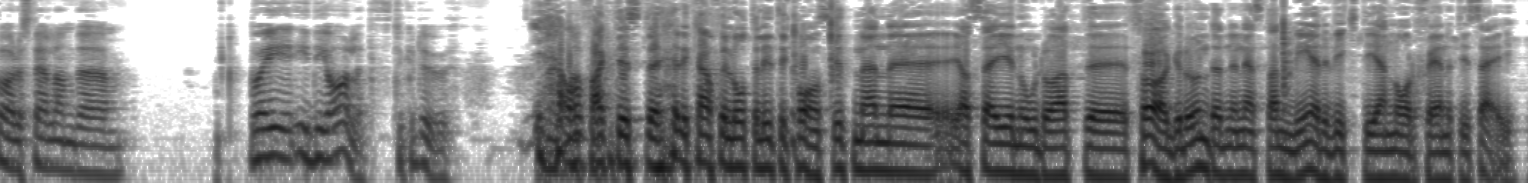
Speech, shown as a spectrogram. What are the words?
föreställande. Vad är idealet tycker du? Ja, faktiskt. eh, Det kanske låter lite konstigt, men eh, jag säger nog då att eh, förgrunden är nästan mer viktig än norrskenet i sig.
